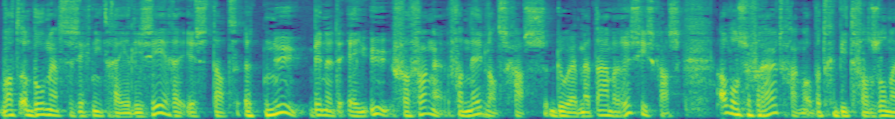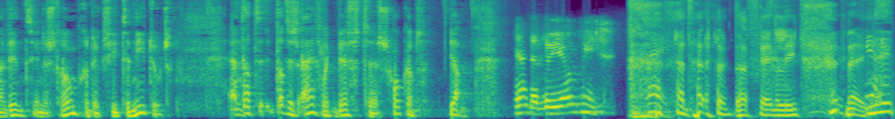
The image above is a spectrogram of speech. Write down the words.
wat een boel mensen zich niet realiseren... is dat het nu binnen de EU vervangen van Nederlands gas... door met name Russisch gas al onze vooruitgang op het gebied van zon en wind in de stroomproductie teniet doet. En dat, dat is eigenlijk best uh, schokkend. Ja. ja, dat doe je ook niet. Nee. Dag Vrenelie. Nee. nee,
